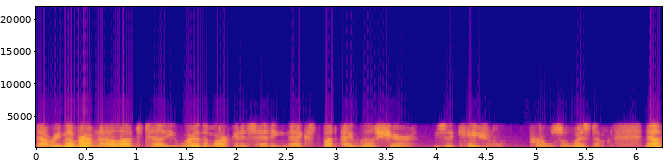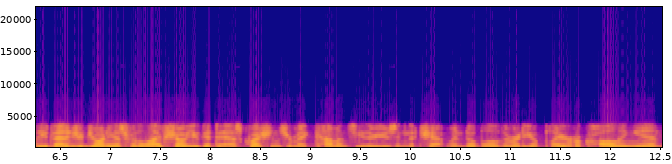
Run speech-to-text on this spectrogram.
Now, remember, I'm not allowed to tell you where the market is heading next, but I will share these occasional pearls of wisdom. Now, the advantage of joining us for the live show, you get to ask questions or make comments either using the chat window below the radio player or calling in.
